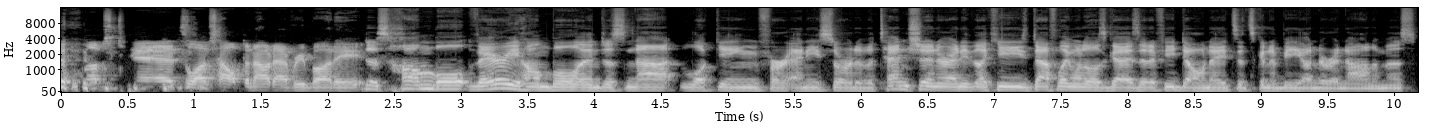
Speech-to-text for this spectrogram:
loves kids, loves helping out everybody. Just humble, very humble, and just not looking for any sort of attention or anything. Like he's definitely one of those guys that if he donates, it's going to be under anonymous.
